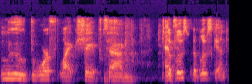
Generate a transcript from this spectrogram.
blue dwarf-like shaped um, The blue, the blue skinned.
